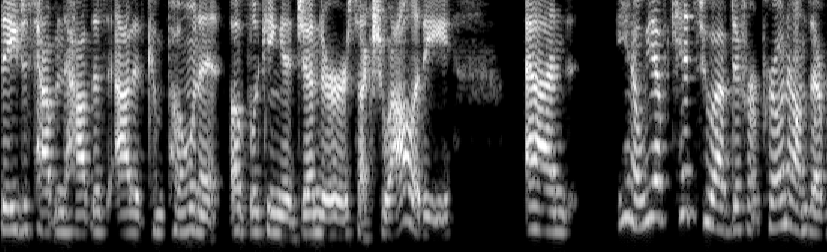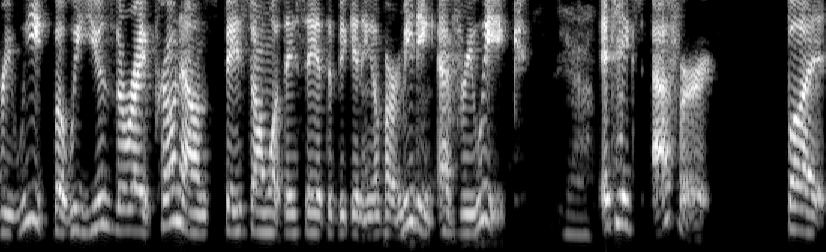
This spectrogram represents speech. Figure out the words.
they just happen to have this added component of looking at gender or sexuality. And, you know, we have kids who have different pronouns every week, but we use the right pronouns based on what they say at the beginning of our meeting every week. Yeah. It takes effort, but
